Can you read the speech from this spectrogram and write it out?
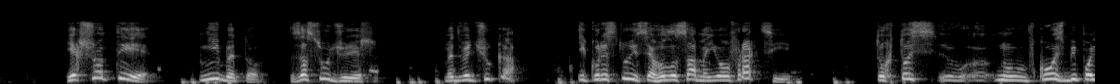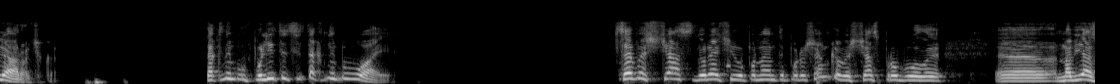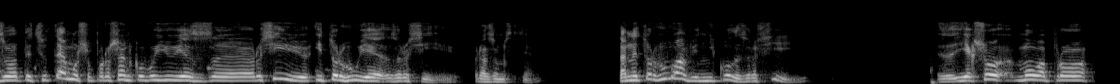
Якщо ти нібито засуджуєш Медведчука і користуєшся голосами його фракції, то хтось, ну, в когось біполярочка. Так не, в політиці так не буває. Це весь час, до речі, опоненти Порошенка весь час пробували е, нав'язувати цю тему, що Порошенко воює з е, Росією і торгує з Росією разом з тим. Та не торгував він ніколи з Росією. Е, Якщо мова про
